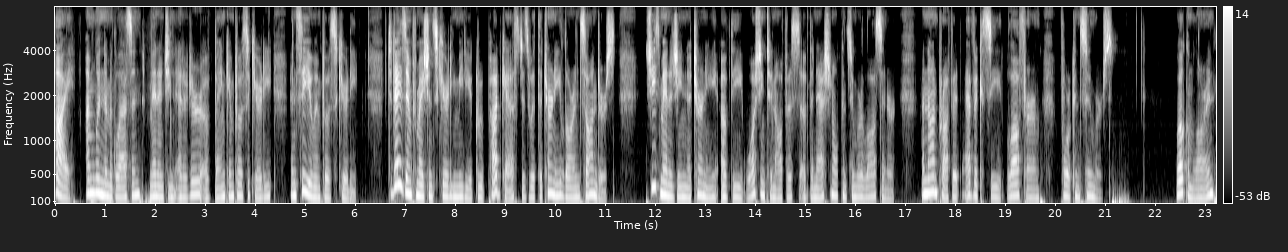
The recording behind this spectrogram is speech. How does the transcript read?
Hi, I'm Linda McGlasson, Managing Editor of Bank Info Security and CU Info Security. Today's Information Security Media Group podcast is with attorney Lauren Saunders. She's managing attorney of the Washington office of the National Consumer Law Center, a nonprofit advocacy law firm for consumers. Welcome, Lauren.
